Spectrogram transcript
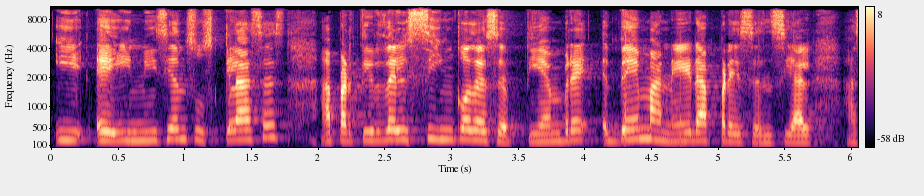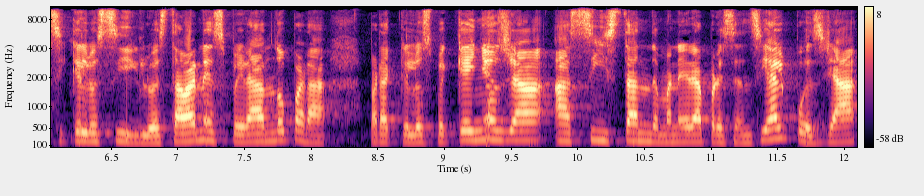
y, e inician sus clases a partir del 5 de septiembre de manera presencial. Así que lo, sí, lo estaban esperando para, para que los pequeños ya asistan de manera presencial, pues ya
